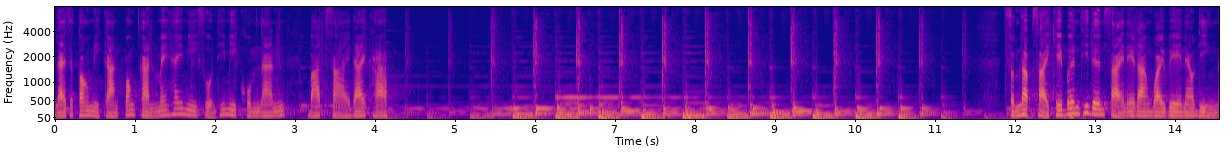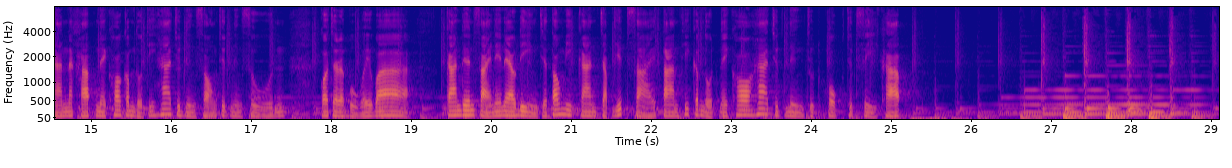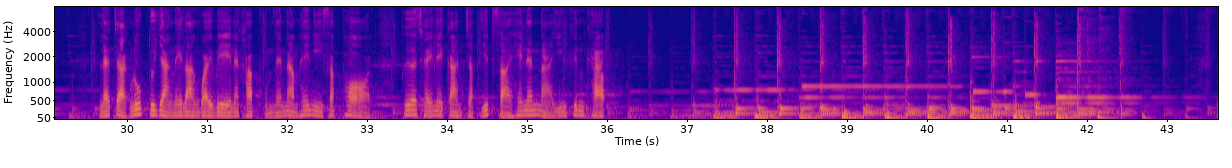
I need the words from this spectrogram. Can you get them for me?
และจะต้องมีการป้องกันไม่ให้มีส่วนที่มีคมนั้น บาดสายได้ครับสำหรับสายเคเบิลที่เดินสายในรางไวเวแนวดิ่งนั้นนะครับ ในข้อกำหนดที่ 5.12.10 ก็จะระบุไว้ว่า การเดินสายในแนวดิ่งจะต้องมีการจับยึดสายตามที่กำหนดในข้อ 5.1.6.4 ครับ และจากรูปตัวอย่างในรางไวเวนะครับ ผมแนะนำให้มีซัพพอร์ตเพื่อใช้ในการจับยึดสายให้แน่นหนายิ่งขึ้นครับ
